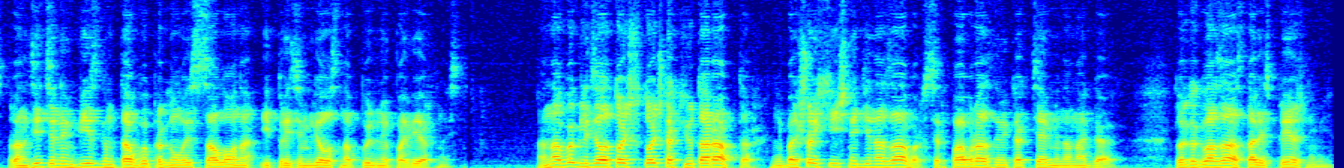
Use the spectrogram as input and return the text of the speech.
С пронзительным визгом та выпрыгнула из салона и приземлилась на пыльную поверхность. Она выглядела точь-в-точь точь как ютараптор, небольшой хищный динозавр с серпообразными когтями на ногах. Только глаза остались прежними.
